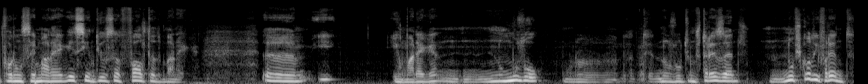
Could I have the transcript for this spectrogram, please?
foram sem Marega e sentiu-se a falta de Marega. Uh, e, e, o Marega não mudou nos últimos três anos. Não ficou diferente.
